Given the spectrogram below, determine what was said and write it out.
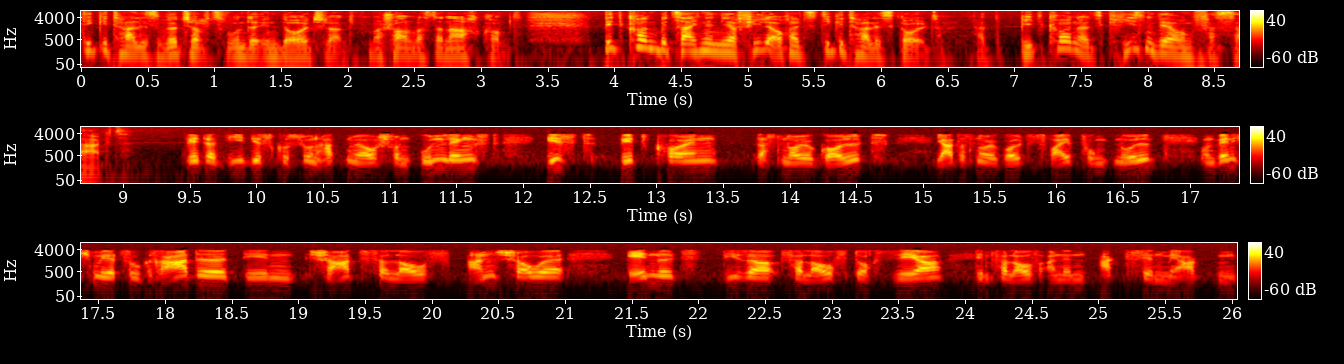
digitales Wirtschaftswunder in Deutschland. Mal schauen, was danach kommt. Bitcoin bezeichnen ja viele auch als digitales Gold. Hat Bitcoin als Krisenwährung versagt? Peter, die Diskussion hatten wir auch schon unlängst. Ist Bitcoin das neue Gold? Ja, das neue Gold 2.0. Und wenn ich mir jetzt so gerade den Chartverlauf anschaue, ähnelt dieser Verlauf doch sehr dem Verlauf an den Aktienmärkten.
